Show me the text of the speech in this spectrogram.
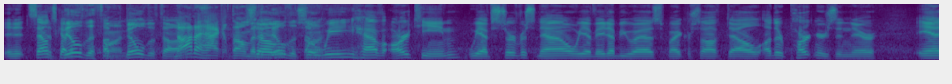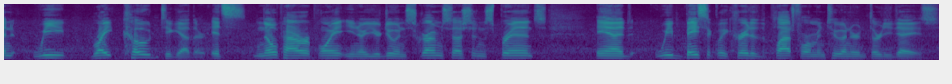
And it sounds A kind build-a-thon. of a build-a-thon. Not a hackathon, but so, a build-a-thon. So we have our team, we have ServiceNow, we have AWS, Microsoft, Dell, other partners in there, and we write code together. It's no PowerPoint, you know, you're doing Scrum sessions, sprints, and we basically created the platform in 230 days,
